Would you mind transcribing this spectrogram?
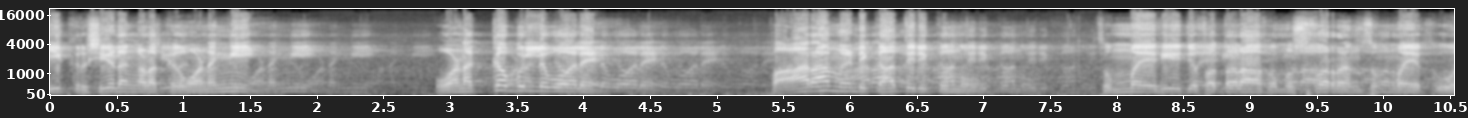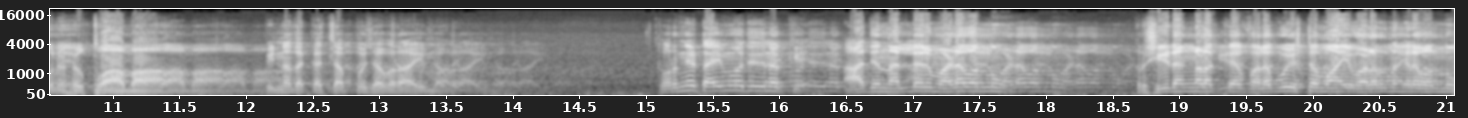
ഈ കൃഷിയിടങ്ങളൊക്കെ ഉണങ്ങി. ഉണക്ക പുല്ല് പോലെ പാറാൻ വേണ്ടി കാത്തിരിക്കുന്നു. പിന്നതൊക്കെ ചപ്പു ചവറായി കുറഞ്ഞ ടൈം മതി ഇതിനൊക്കെ. ആദ്യം നല്ലൊരു മഴ വന്നു. കൃഷിയിടങ്ങളൊക്കെ ഫലഭൂയിഷ്ടമായി വളർന്നിങ്ങനെ വന്നു.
